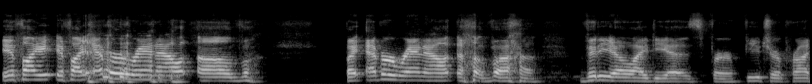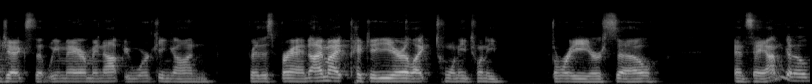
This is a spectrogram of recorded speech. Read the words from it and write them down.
If I if I ever ran out of if I ever ran out of uh, video ideas for future projects that we may or may not be working on for this brand, I might pick a year like 2023 or so and say I'm gonna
